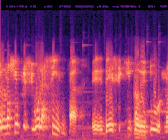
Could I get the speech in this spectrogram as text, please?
pero no siempre llegó la cinta eh, de ese equipo de turno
